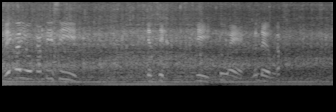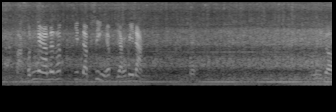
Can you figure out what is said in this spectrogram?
นนี้ก็อยู่กับดีซีเจ็ดสิบที่ตู้แอร์เหมือนเดิมครับฝากผลงานนะครับคิดดับซิ่งครับยังไม่ดัง นี่ก็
